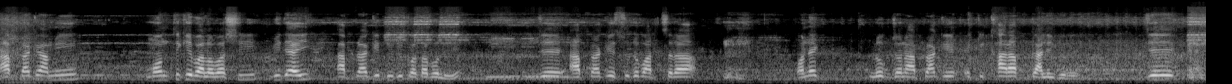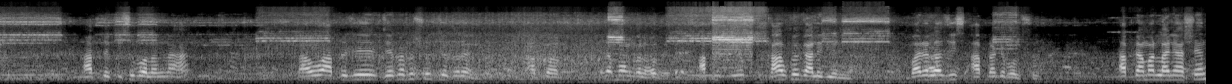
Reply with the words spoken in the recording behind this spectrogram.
আপনাকে আমি মন থেকে ভালোবাসি। বিদায়, আপনাকে দুটি কথা বলি, যে আপনাকে ছোটো বাচ্চারা, অনেক লোকজন আপনাকে একটি খারাপ গালি করে। যে আপনি কিছু বলেন না, তাও আপনি যে যেভাবে সহ্য করেন, আপনার এটা মঙ্গল হবে। আপনি কেউ কাউকে গালি দিন না। বাইরাল আজিজ, আপনাকে বলছি। আপনি আমার লাইনে আসেন।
